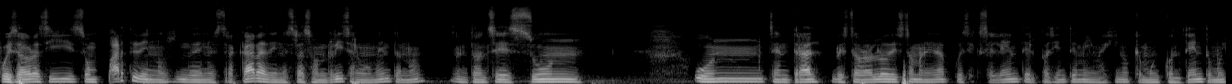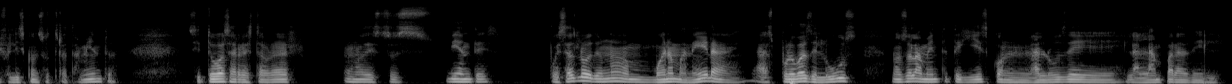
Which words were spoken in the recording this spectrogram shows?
pues, ahora sí son parte de, de nuestra cara, de nuestra sonrisa al momento, ¿no? Entonces, un un central, restaurarlo de esta manera, pues excelente. El paciente me imagino que muy contento, muy feliz con su tratamiento. Si tú vas a restaurar uno de estos dientes, pues hazlo de una buena manera. Haz pruebas de luz. No solamente te guíes con la luz de la lámpara del,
